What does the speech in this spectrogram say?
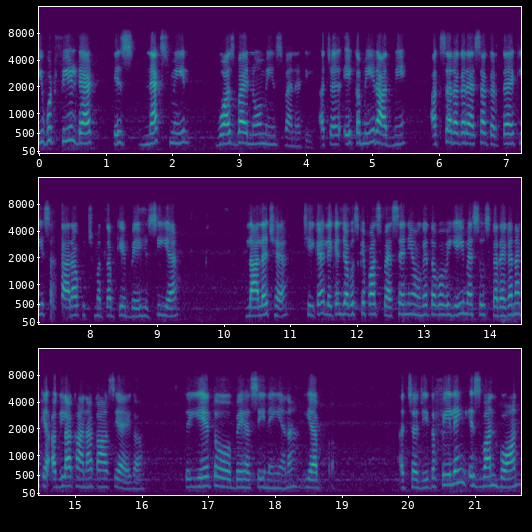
he would feel that his next meal was by no means vanity अच्छा एक अमीर आदमी अक्सर अगर ऐसा करता है कि सारा कुछ मतलब कि बेहसी है, लालच है, ठीक है, लेकिन जब उसके पास पैसे नहीं होंगे तो वो यही महसूस करेगा ना कि अगला खाना कहाँ से आएगा? तो ये तो बेहसी नहीं है ना? या अच्छा जी the feeling is one born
